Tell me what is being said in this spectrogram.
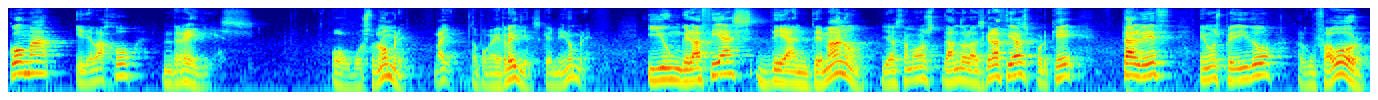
coma y debajo Reyes. O vuestro nombre, vaya, no pongáis Reyes, que es mi nombre. Y un gracias de antemano, ya estamos dando las gracias porque tal vez hemos pedido algún favor,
